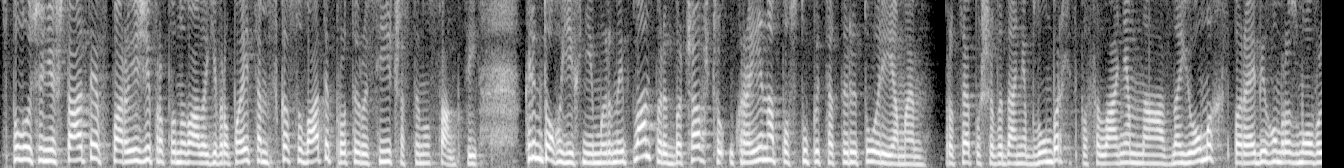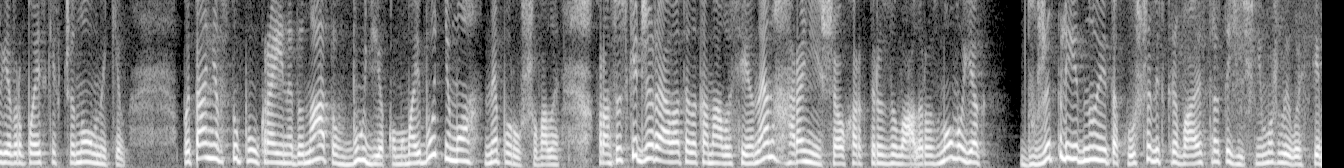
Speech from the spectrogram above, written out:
Сполучені Штати в Парижі пропонували європейцям скасувати проти Росії частину санкцій. Крім того, їхній мирний план передбачав, що Україна поступиться територіями. Про це пише видання Bloomberg із посиланням на знайомих з перебігом розмови європейських чиновників. Питання вступу України до НАТО в будь-якому майбутньому не порушували. Французькі джерела телеканалу CNN раніше охарактеризували розмову як дуже плідну і таку, що відкриває стратегічні можливості.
